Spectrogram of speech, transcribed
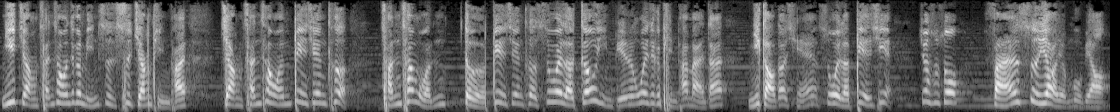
你讲陈昌文这个名字是讲品牌，讲陈昌文变现课，陈昌文的变现课是为了勾引别人为这个品牌买单。你搞到钱是为了变现，就是说凡事要有目标，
